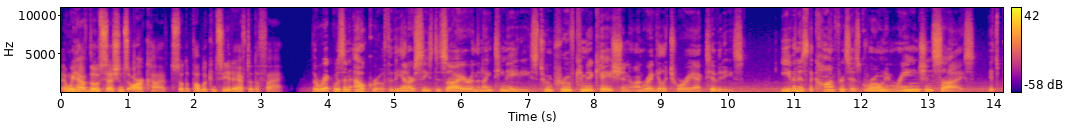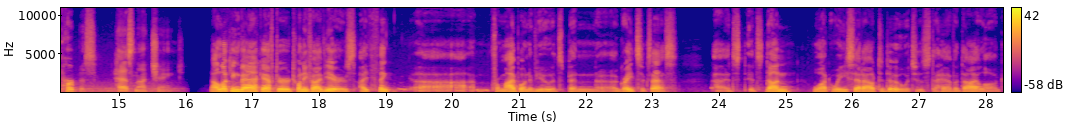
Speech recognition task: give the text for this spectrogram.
and we have those sessions archived so the public can see it after the fact. The RIC was an outgrowth of the NRC's desire in the 1980s to improve communication on regulatory activities. Even as the conference has grown in range and size, its purpose has not changed. Now looking back after 25 years, I think uh, from my point of view, it's been a great success. Uh, it's, it's done what we set out to do, which is to have a dialogue.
